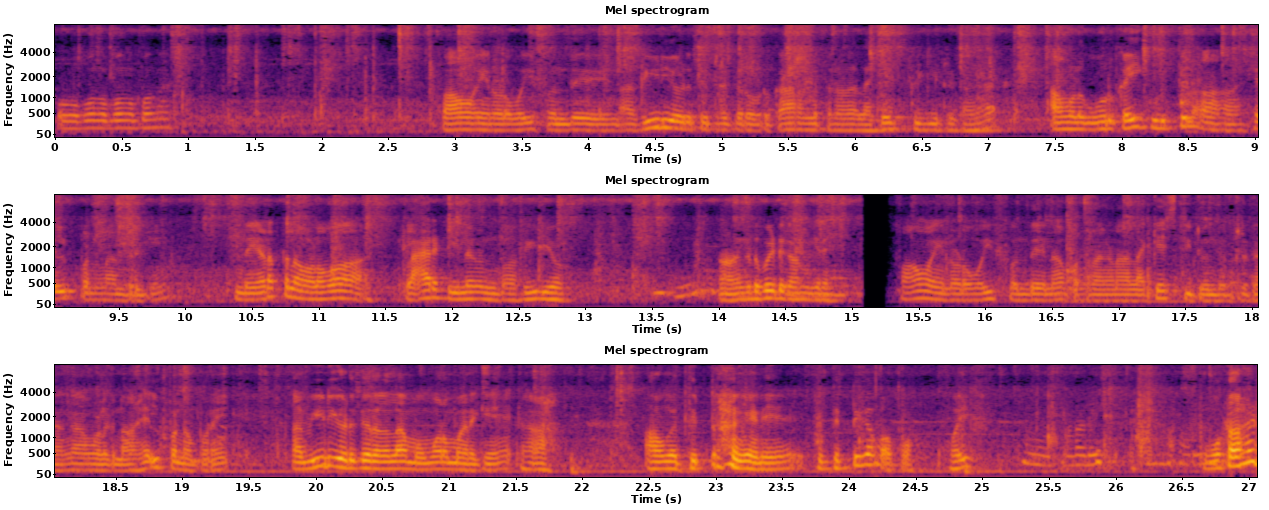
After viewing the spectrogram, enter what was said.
போங்க போங்க போங்க போங்க. பாவம் என்னோட ஒய்ஃப் வந்து நான் வீடியோ எடுத்துகிட்டு இருக்கிற ஒரு காரணத்தினால லக்கேஜ் தூக்கிட்டு இருக்காங்க. அவங்களுக்கு ஒரு கை கொடுத்து நான் ஹெல்ப் பண்ணலான்னு இருக்கேன். இந்த இடத்துல அவ்வளோவா கிளாரிட்டி இல்லைன்னு வீடியோ நான் அங்கிட்டு போயிட்டு காமிக்கிறேன். பாவம் என்னோட ஒய்ஃப் வந்து என்ன பண்ணுறாங்கன்னா லக்கேஜ் தூக்கிட்டு வந்துட்டு இருக்காங்க. அவங்களுக்கு நான் ஹெல்ப் பண்ண போகிறேன் நான் வீடியோ எடுக்கிறதெல்லாம் மும்முரமாக இருக்கேன். அவங்க திட்டுறாங்க இப்ப திட்டுங்க பார்ப்போம் ஒய்ஃப் ஓடாடே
